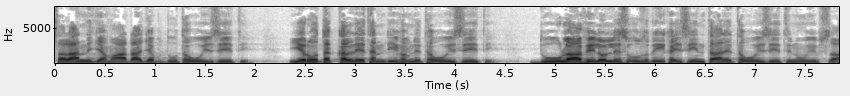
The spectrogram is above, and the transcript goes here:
salaanni jamaadhaa jabduu ta'uu isiiti yeroo takkallee tan dhiifamne ta'uu isiiti duulaa fi lollis uzrii ka isiin taane ta'uu isiiti nuu ibsa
